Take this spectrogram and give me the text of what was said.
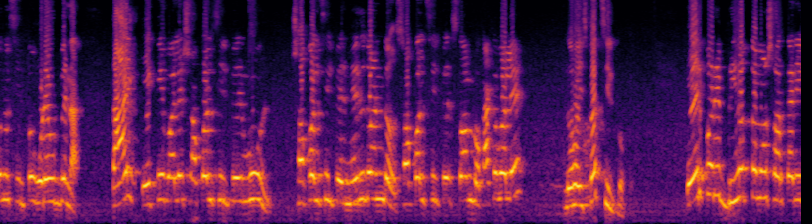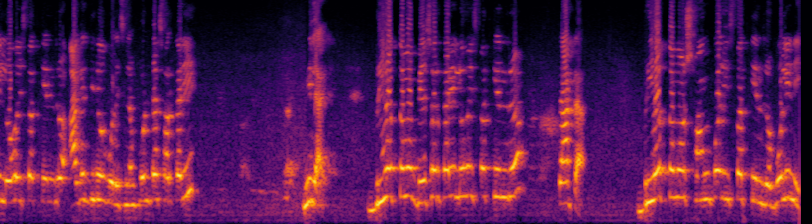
কোনো শিল্প গড়ে উঠবে না। তাই একে বলে সকল শিল্পের মূল, সকল শিল্পের মেরুদণ্ড, সকল শিল্পের স্তম্ভ। কাকে বলে? লৌহ ইস্পাত শিল্পকে। এরপরে বৃহত্তম সরকারি লৌহ ইস্পাত কেন্দ্র আগের দিনেও বলেছিলাম। কোনটা সরকারি? ভিলায় বৃহত্তম বেসরকারি লৌহ ইস্পাত কেন্দ্র টাটা। বৃহত্তম শঙ্কর ইস্পাত কেন্দ্র বলিনি,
